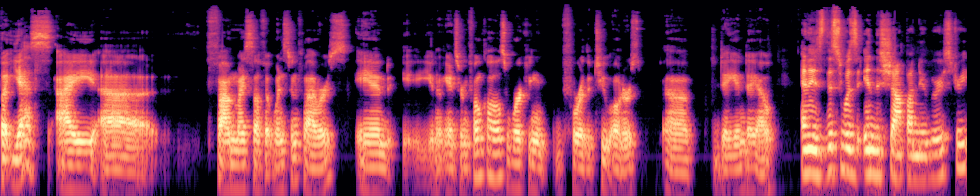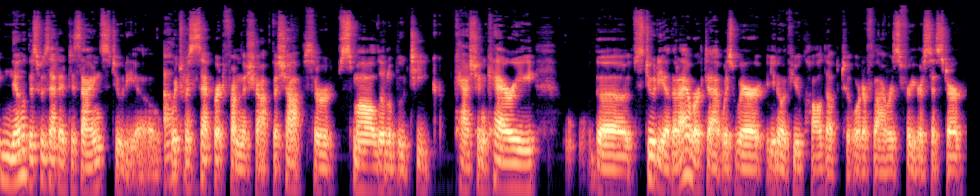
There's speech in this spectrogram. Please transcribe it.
but yes, I uh, found myself at Winston Flowers and you know answering phone calls, working for the two owners uh, day in day out. And is this was in the shop on Newbury Street? No, this was at a design studio, which was separate from the shop. The shops are small little boutique cash and carry. The studio that I worked at was where you know if you called up to order flowers for your sister,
